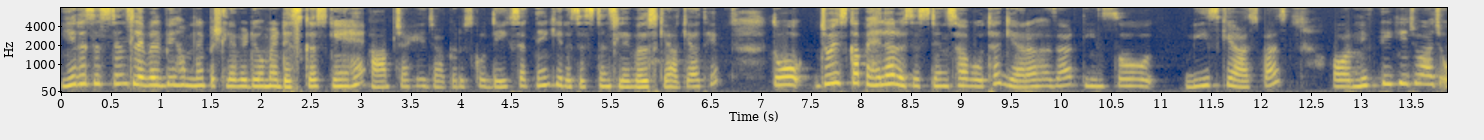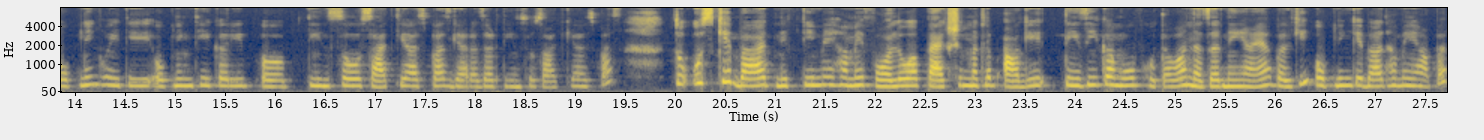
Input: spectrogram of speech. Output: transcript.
ये रेसिस्टेंस लेवल भी हमने पिछले वीडियो में डिस्कस किए हैं। आप चाहे जाकर उसको देख सकते हैं कि रेसिस्टेंस लेवल्स क्या क्या थे। तो जो इसका पहला रेसिस्टेंस था, वो था ग्यारह हज़ार तीन सौ बीस के आसपास। और निफ्टी की जो आज ओपनिंग हुई थी ओपनिंग थी करीब तीन सौ सात के आसपास, ग्यारह हज़ार तीन सौ सात के आसपास। तो उसके बाद निफ्टी में हमें फॉलो अप एक्शन मतलब आगे तेज़ी का मूव होता हुआ नज़र नहीं आया, बल्कि ओपनिंग के बाद हमें यहाँ पर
